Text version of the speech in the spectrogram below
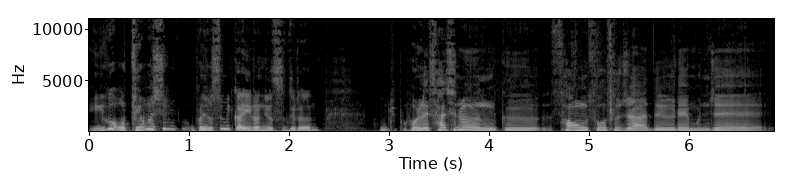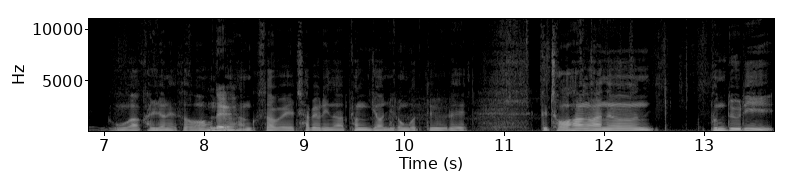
이거 어떻게 보시, 보셨습니까? 이런 뉴스들은 원래 사실은 그 성소수자들의 문제 와 관련해서 네. 그 한국 사회의 차별이나 편견 이런 것들에 그 저항하는 분들이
